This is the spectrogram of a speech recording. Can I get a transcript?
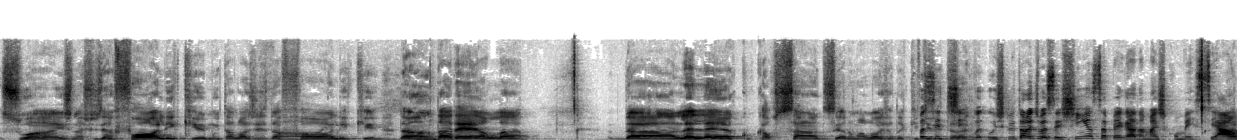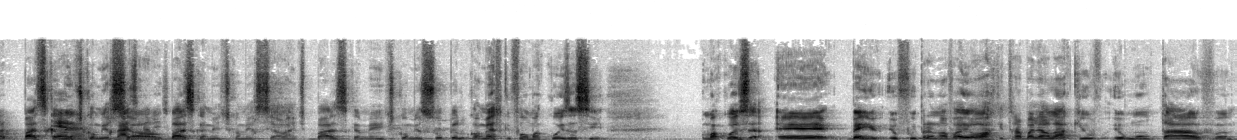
Suães, nós fizemos Folic, muitas lojas da Folic, da Andarella, da Leleco Calçados, era uma loja daqui de Você Niterói. ti- o escritório de vocês tinha essa pegada mais comercial? Era basicamente Era comercial, basicamente basicamente, comercial. A gente basicamente começou pelo comércio, que foi uma coisa assim. Uma coisa é, bem, eu- eu fui para Nova York trabalhar lá que eu, eu montava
